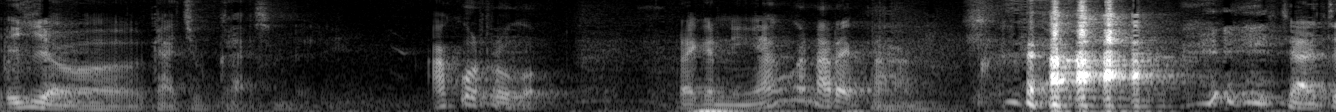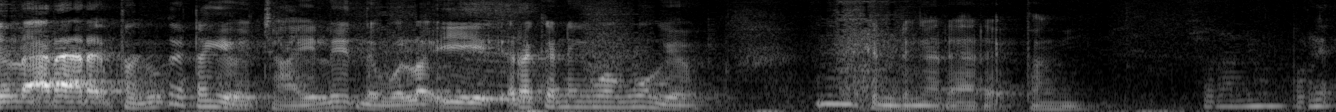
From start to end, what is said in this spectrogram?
Iya, gak juga sebenarnya. Aku ro kok. Rekening aku kan arek bank. Jajal arek-arek bank ku kadang ya jahile ndewoloki rekening wong-wong ya. Hmm, Gendeng arek-arek bank. Suarane opo rek?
